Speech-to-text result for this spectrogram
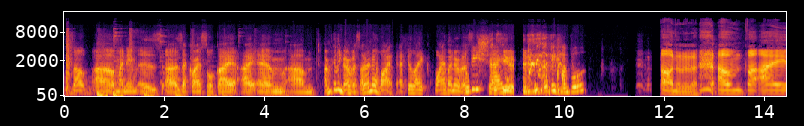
What's up? Uh, my name is uh, Zachariah Sorkai. I am. Um, I'm really nervous. I don't know why. I feel like why am I nervous? Don't be shy. you. Don't be humble. Oh no no no. Um, but I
